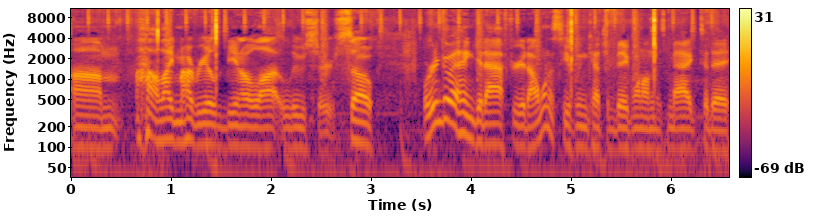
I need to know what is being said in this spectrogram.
Um, i like my reels being a lot looser. So we're gonna go ahead and get after it. I want to see if we can catch a big one on this mag today.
